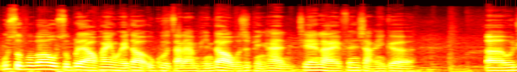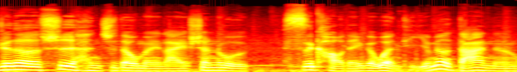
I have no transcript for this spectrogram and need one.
无所不包，无所不聊，欢迎回到五谷杂粮频道，我是平汉。今天来分享一个，呃，我觉得是很值得我们来深入思考的一个问题。有没有答案呢？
